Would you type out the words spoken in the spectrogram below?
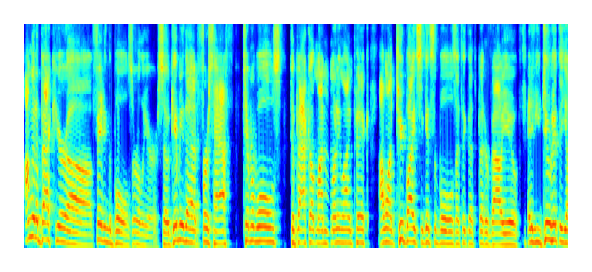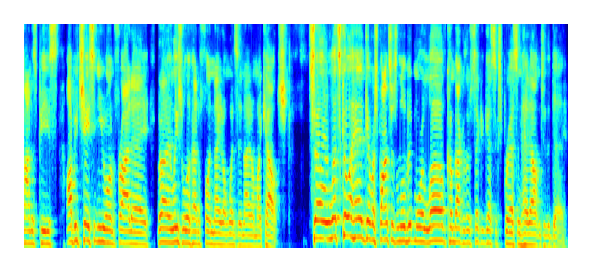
I'm gonna back your uh fading the Bulls earlier. So give me that first half Timberwolves to back up my money line pick. I want two bites against the Bulls. I think that's better value. And if you do hit the Giannis piece, I'll be chasing you on Friday, but I at least we'll have had a fun night on Wednesday night on my couch. So let's go ahead, give our sponsors a little bit more love, come back with our second guess express, and head out into the day.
